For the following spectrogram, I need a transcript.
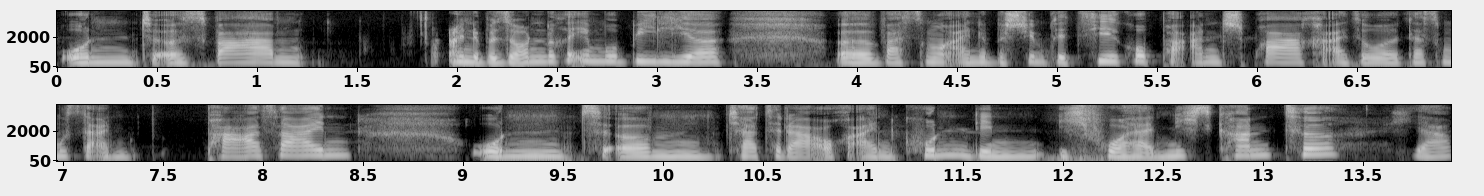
Und es war eine besondere Immobilie, äh, was nur eine bestimmte Zielgruppe ansprach. Also das musste ein Paar sein. Und ähm, ich hatte da auch einen Kunden, den ich vorher nicht kannte. Ja.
